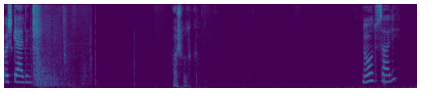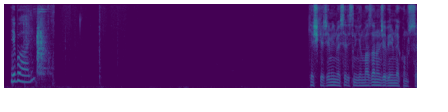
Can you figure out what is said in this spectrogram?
Hoş geldin. Hoş bulduk. Ne oldu Salih? Ne bu halin? Keşke Cemil meselesini Yılmaz'dan önce benimle konuşsa.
